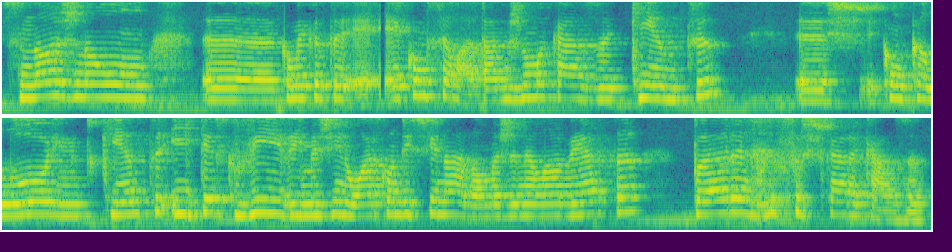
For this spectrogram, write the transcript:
se nós não. Uh, como é que eu te, é, é como, sei lá, estarmos numa casa quente uh, com calor e muito quente e ter que vir, imagina, o ar-condicionado ou uma janela aberta para refrescar a casa.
